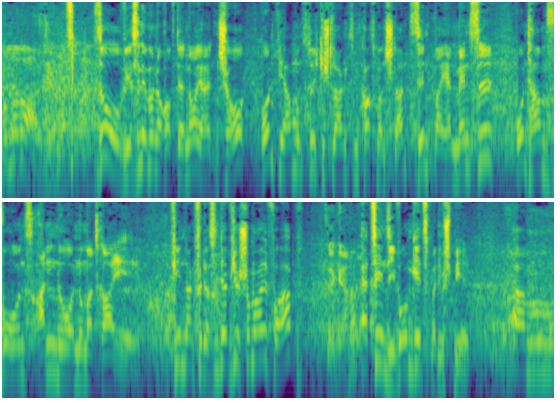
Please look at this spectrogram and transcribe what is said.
Wunderbar. So, wir sind immer noch auf der Neuheitenshow und wir haben uns durchgeschlagen zum Kosmos-Stand, sind bei Herrn Menzel und haben vor uns Andor Nummer 3. Vielen Dank für das Interview schon mal vorab. Sehr gerne. Erzählen Sie, worum geht es bei dem Spiel? Ähm,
